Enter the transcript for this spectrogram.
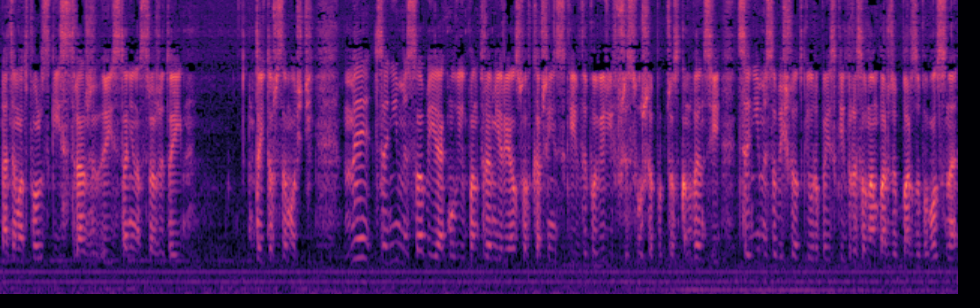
na temat Polski i, straży, i stanie na straży tej tej tożsamości. My cenimy sobie, jak mówił pan premier Jarosław Kaczyński w wypowiedzi w Przysłusze podczas konwencji, cenimy sobie środki europejskie, które są nam bardzo, bardzo pomocne,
